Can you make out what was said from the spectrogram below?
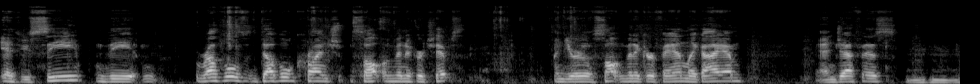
if you see the Ruffles Double Crunch Salt and Vinegar chips, and you're a salt and vinegar fan like I am, and Jeff is, mm-hmm.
